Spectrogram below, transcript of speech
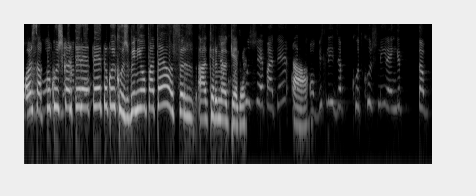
और सबको खुश करते रहते हैं तो कोई खुश भी नहीं हो पाता है और फिर आखिर में अकेले। खुश रह पाते हैं और ऑब्वियसली हाँ। जब खुद खुश नहीं रहेंगे तब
